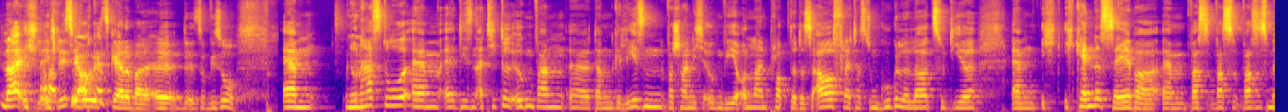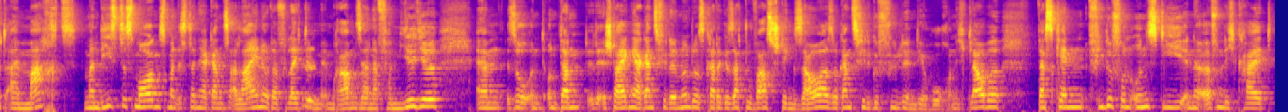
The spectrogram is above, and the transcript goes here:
Na, ich, ich lese ja auch ganz gerne mal, äh, sowieso. Ähm, nun hast du ähm, äh, diesen Artikel irgendwann äh, dann gelesen, wahrscheinlich irgendwie online ploppte das auf, vielleicht hast du einen Google Alert zu dir. Ähm, ich ich kenne das selber, ähm, was, was, was es mit einem macht. Man liest es morgens, man ist dann ja ganz alleine oder vielleicht im, im Rahmen seiner Familie. Ähm, so, und, und dann steigen ja ganz viele, ne? du hast gerade gesagt, du warst stinksauer, so ganz viele Gefühle in dir hoch. Und ich glaube, das kennen viele von uns, die in der Öffentlichkeit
